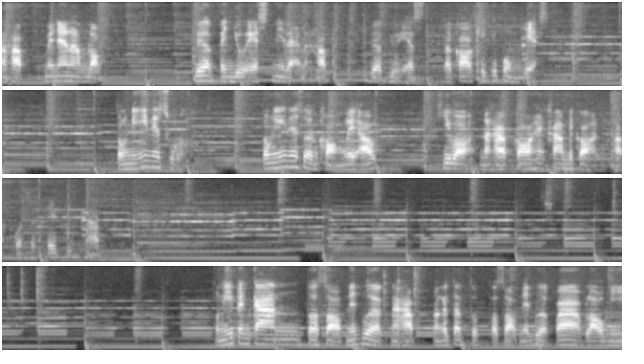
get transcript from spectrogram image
นะครับ ไม่แนะนำหรอก เลือกเป็น US นี่แหละนะครับ เลือก US แล้วก็คลิกที่ปุ่ม yes ตรงนี้ในส่วนตรงนี้ในส่วนของ layout คีย์บอร์ดนะครับ ก็ให้ข้ามไปก่อนนะครับ กด script นะครับตรงนี้เป็นการตรวจสอบเน็ตเวิร์กนะครับ มันก็จะตรวจสอบเน็ตเวิร์กว่าเรามี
